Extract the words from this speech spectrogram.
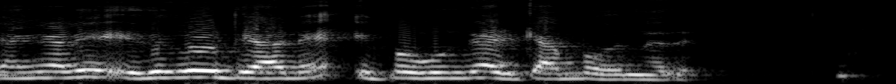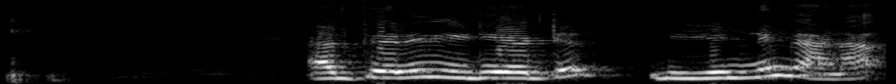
ഞങ്ങൾ ഇത് കൂട്ടിയാണ് ഇപ്പോൾ ഊണ് കഴിക്കാൻ പോകുന്നത്. അടുത്തൊരു വീഡിയോ ആയിട്ട് വീണ്ടും കാണാം.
